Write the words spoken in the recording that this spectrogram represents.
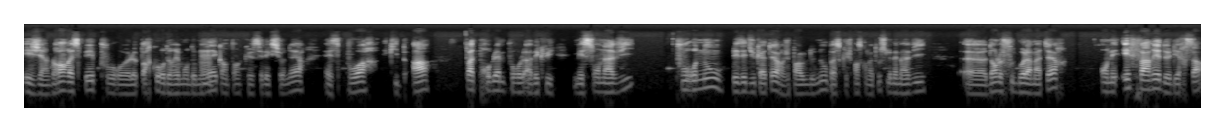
Et j'ai un grand respect pour le parcours de Raymond Domenech mhm. en tant que sélectionneur, espoir, équipe A, pas de problème pour, avec lui. Mais son avis, pour nous, les éducateurs, je parle de nous parce que je pense qu'on a tous le même avis dans le football amateur, on est effaré de lire ça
